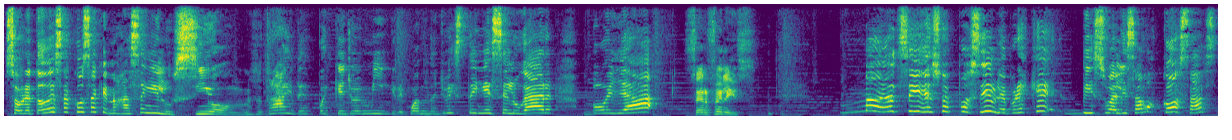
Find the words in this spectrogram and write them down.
Sobre todo esas cosas que nos hacen ilusión. Nosotros, ay, después que yo emigre, cuando yo esté en ese lugar, voy a... Ser feliz. Sí, eso es posible, pero es que visualizamos cosas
